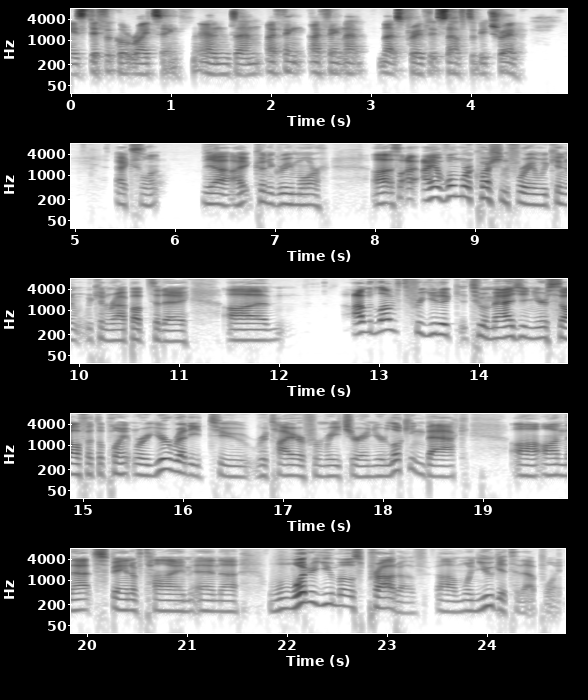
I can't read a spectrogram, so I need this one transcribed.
is difficult writing, and um, I think I think that that's proved itself to be true. Excellent. Yeah, I couldn't agree more. Uh, so I, I, have one more question for you, and we can we can wrap up today. Uh, I would love for you to to imagine yourself at the point where you're ready to retire from Reacher, and you're looking back uh, on that span of time. And uh, what are you most proud of um, when you get to that point?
